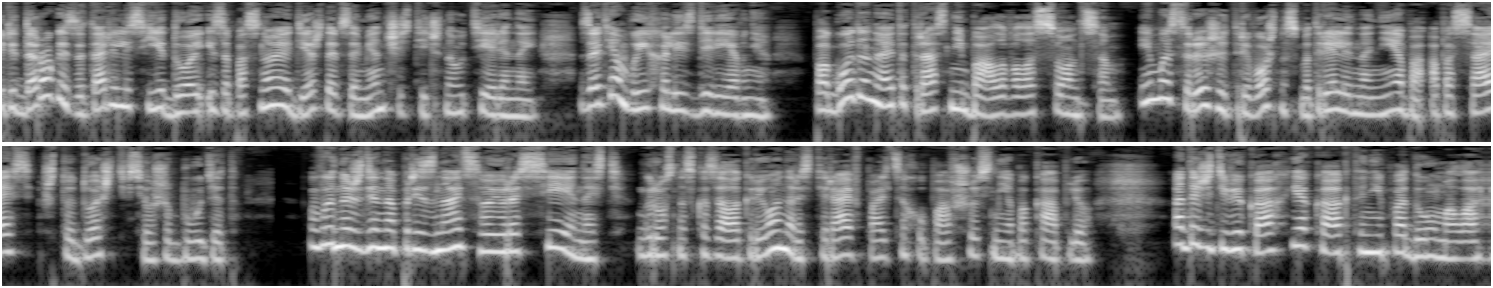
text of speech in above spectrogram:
Перед дорогой затарились едой и запасной одеждой взамен частично утерянной. Затем выехали из деревни. Погода на этот раз не баловала солнцем, и мы с Рыжей тревожно смотрели на небо, опасаясь, что дождь все же будет. «Вынуждена признать свою рассеянность», – грустно сказала Криона, растирая в пальцах упавшую с неба каплю. «О дождевиках я как-то не подумала».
